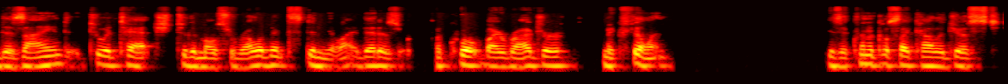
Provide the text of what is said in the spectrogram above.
designed to attach to the most relevant stimuli that is a quote by roger mcfillin He's a clinical psychologist,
